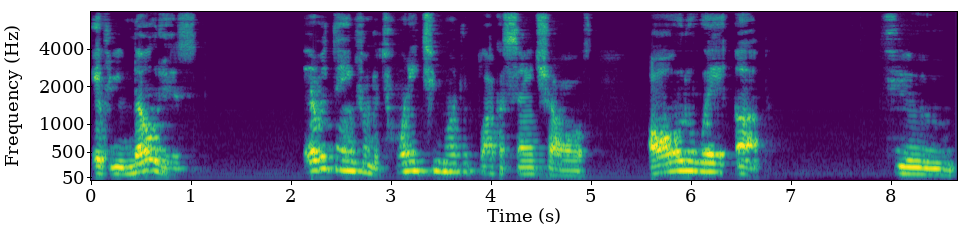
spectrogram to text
If you notice, everything from the 2200 block of St. Charles all the way up to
